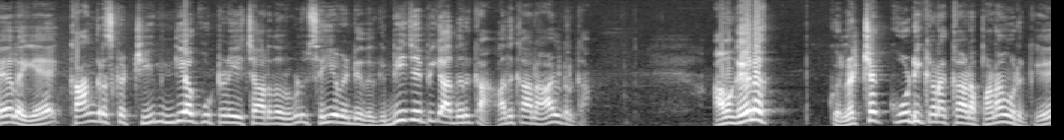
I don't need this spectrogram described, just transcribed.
வேலையை காங்கிரஸ் கட்சியும் இந்தியா கூட்டணியை சார்ந்தவர்களும் செய்ய வேண்டியது இருக்குது பிஜேபிக்கு அது இருக்கான் அதுக்கான ஆள் இருக்கான் அவங்க கையில் லட்சக்கோடிக்கணக்கான பணம் இருக்குது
